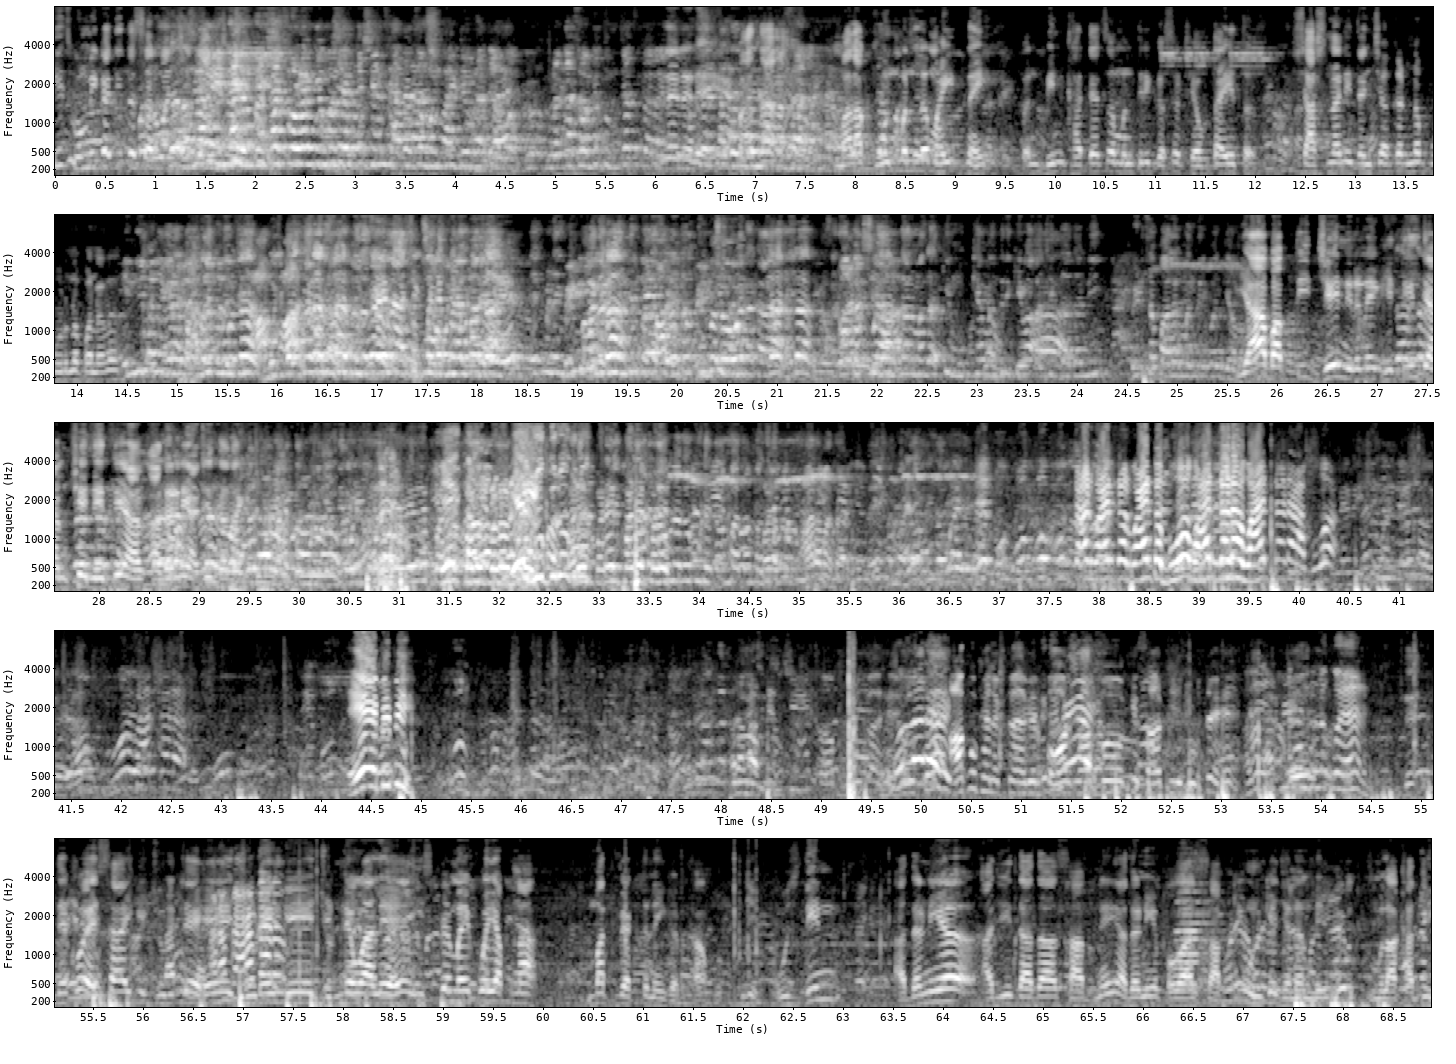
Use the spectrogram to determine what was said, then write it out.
हीच भूमिका तिथं सर्वांची म्हणजे आता मला कोण म्हणलं माहीत नाही पण बिन खात्याचं मंत्री कसं ठेवता येतं शासनाने त्यांच्याकडनं पूर्णपणानं मुख्यमंत्री किंवा अजितदादांनी या बाबतीत जे निर्णय घेतील ते आमचे नेते आदरणीय अजितदादा घेतील. काढ वायर काढ वायर काढ. बुवा वायर काढा वायर काढा आपको क्या लगता है अगर पवार साहब के साथ ये जुड़ते हैं? दे, देखो ऐसा है कि जुड़ते हैं जुड़ेंगे जुड़ने वाले हैं इस पे मैं कोई अपना मत व्यक्त नहीं करता हूँ। जी। उस दिन आदरणीय अजीत दादा साहब ने आदरणीय पवार साहब की उनके जन्मदिन पे मुलाकात ली।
